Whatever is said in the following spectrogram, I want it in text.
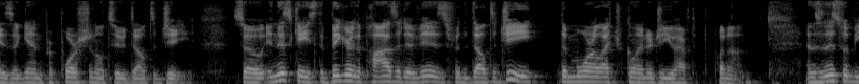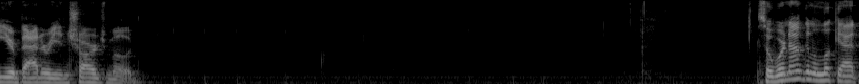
is again proportional to delta G. So in this case, the bigger the positive is for the delta G, the more electrical energy you have to put on. And so this would be your battery in charge mode. So we're now going to look at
